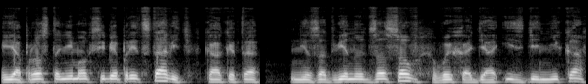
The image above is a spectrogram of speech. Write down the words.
Я просто не мог себе представить, как это не задвинуть засов, выходя из денника.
